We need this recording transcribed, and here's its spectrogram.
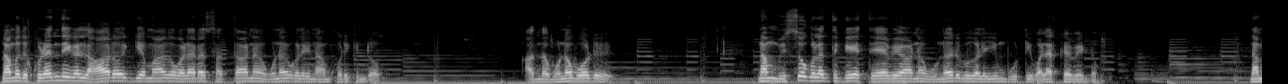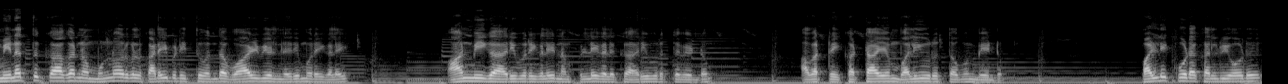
நமது குழந்தைகள் ஆரோக்கியமாக வளர சத்தான உணவுகளை நாம் கொடுக்கின்றோம். அந்த உணவோடு நம் விஸ்வகுலத்துக்கே தேவையான உணர்வுகளையும் ஊட்டி வளர்க்க வேண்டும். நம் இனத்துக்காக நம் முன்னோர்கள் கடைபிடித்து வந்த வாழ்வியல் நெறிமுறைகளை ஆன்மீக அறிவுரைகளை நம் பிள்ளைகளுக்கு அறிவுறுத்த வேண்டும். அவற்றை கட்டாயம் வலியுறுத்தவும் வேண்டும். பள்ளிக்கூட கல்வியோடு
